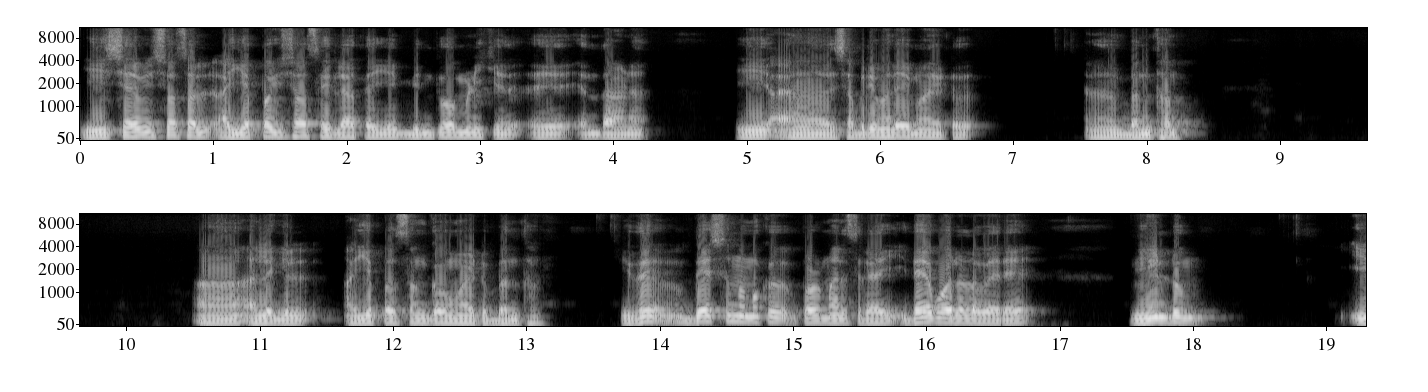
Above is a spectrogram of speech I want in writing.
ഈശ്വര വിശ്വാസം അയ്യപ്പ വിശ്വാസം ഇല്ലാത്ത ഈ ബിന്ദു അമ്മിണിക്ക് എന്താണ് ഈ ശബരിമലയുമായിട്ട് ബന്ധം. അല്ലെങ്കിൽ അയ്യപ്പ സംഘവുമായിട്ട് ബന്ധം. ഇത് ഉദ്ദേശം നമുക്ക് ഇപ്പോൾ മനസ്സിലായി. ഇതേപോലുള്ളവരെ വീണ്ടും ഈ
